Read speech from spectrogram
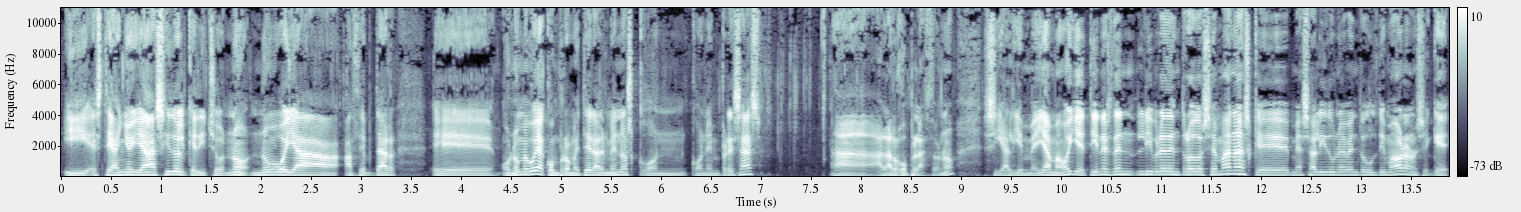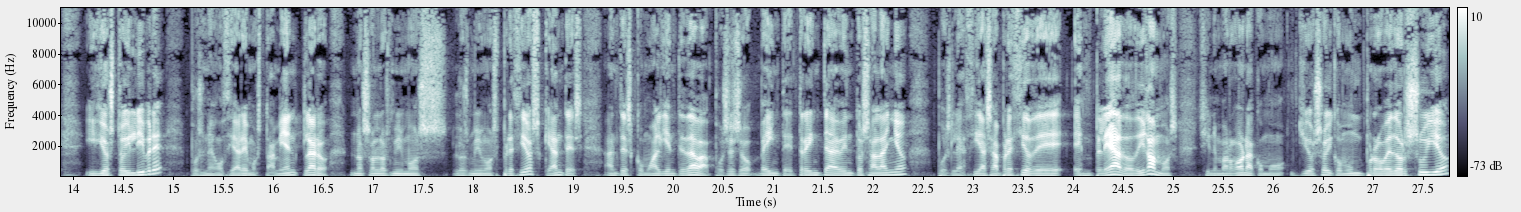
Y este año ya ha sido el que he dicho, no, no voy a aceptar eh, o no me voy a comprometer al menos con, con empresas a, largo plazo, ¿no? Si alguien me llama, oye, ¿tienes libre dentro de dos semanas que me ha salido un evento de última hora, no sé qué, y yo estoy libre, pues negociaremos. También, claro, no son los mismos, los mismos precios que antes. Antes, como alguien te daba, pues eso, 20, 30 eventos al año, pues le hacías a precio de empleado, digamos. Sin embargo, ahora como yo soy como un proveedor suyo,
